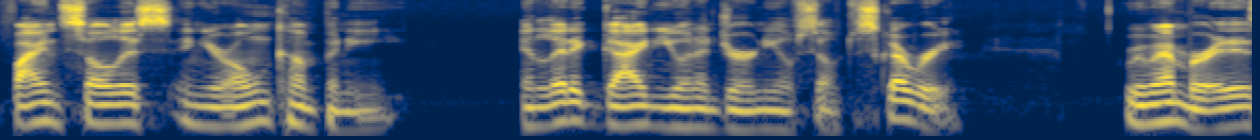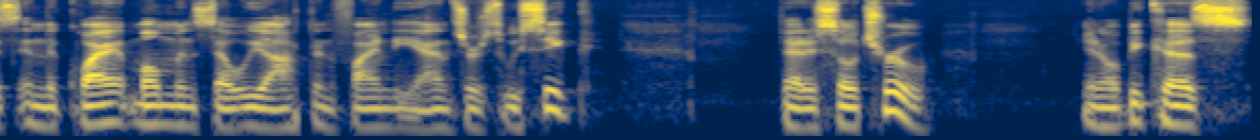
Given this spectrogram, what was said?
Find solace in your own company and let it guide you on a journey of self discovery. Remember, it is in the quiet moments that we often find the answers we seek. That is so true. You know, because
